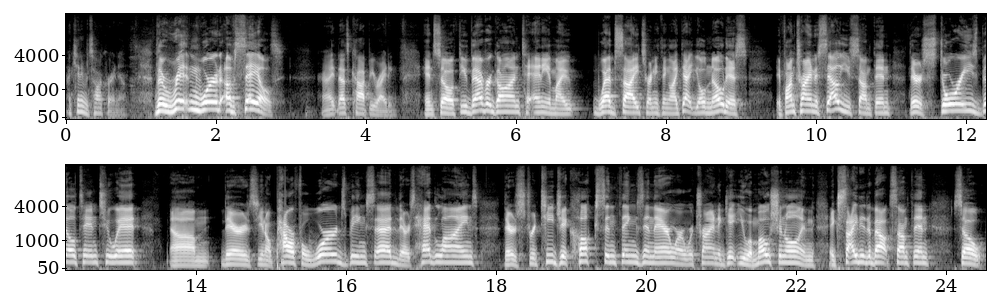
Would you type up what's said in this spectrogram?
I can't even talk right now. The written word of sales, right? That's copywriting. And so if you've ever gone to any of my websites or anything like that, you'll notice if I'm trying to sell you something, there's stories built into it. Um, there's you know powerful words being said. There's headlines. There's strategic hooks and things in there where we're trying to get you emotional and excited about something. So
